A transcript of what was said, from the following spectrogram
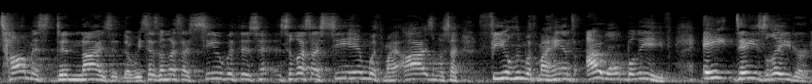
Thomas denies it, though. He says, "Unless I see with his, unless I see him with my eyes, unless I feel him with my hands, I won't believe." Eight days later,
